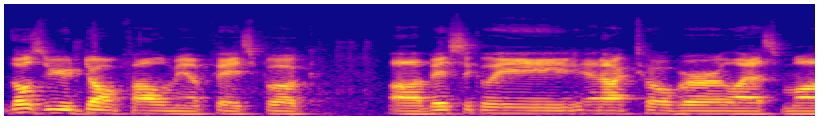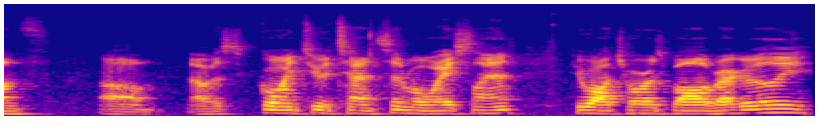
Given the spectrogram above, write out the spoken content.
those of you who don't follow me on Facebook, uh, basically in October last month, um, I was going to attend Cinema Wasteland. If you watch Horrors Ball regularly,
